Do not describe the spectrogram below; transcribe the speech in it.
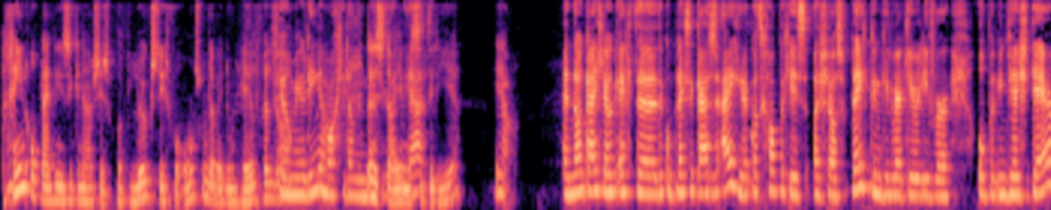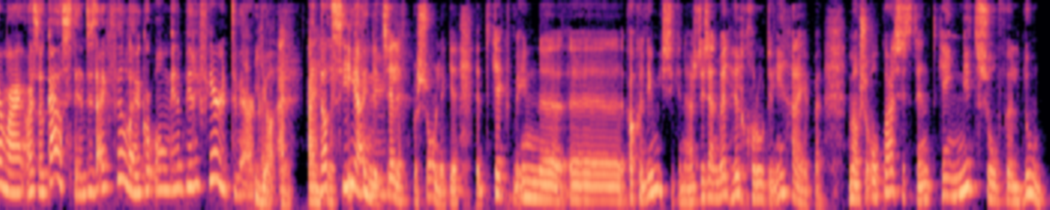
geen opleiding in ziekenhuis is, wat het leukste is voor ons, omdat wij doen heel veel Veel meer dingen Ja. mag je dan doen. Dan sta je met z'n drieën. Ja. En dan krijg je ook echt de, de complexe casus. Eigenlijk wat grappig is, als je als verpleegkundige werk je liever op een universitair, maar als OK-assistent is het eigenlijk veel leuker om in een perifeer te werken. Ja, En dat zie ik jij vind nu. het zelf persoonlijk. Kijk, in eh eh academisch ziekenhuis, die zijn wel heel grote ingrepen. Maar als OK-assistent kan je niet zoveel doen.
